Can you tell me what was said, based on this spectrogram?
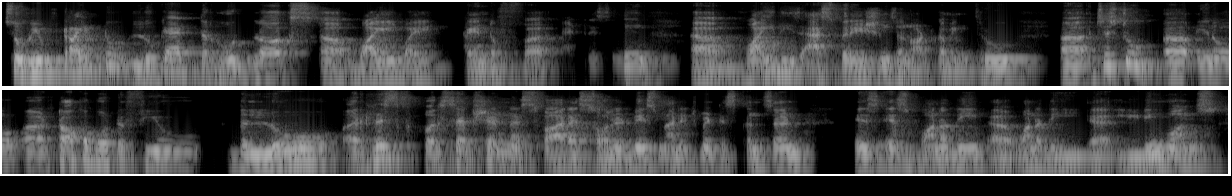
So we've tried to look at the roadblocks uh, while, while kind of uh, addressing uh, why these aspirations are not coming through. Uh, just to, you know, talk about a few the low uh, risk perception as far as solid waste management is concerned is, is one of the uh, one of the uh, leading ones.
